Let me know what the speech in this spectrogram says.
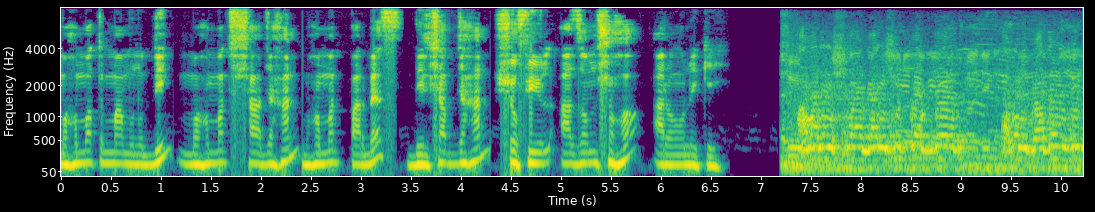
মোহাম্মদ মামুন উদ্দিন মোহাম্মদ শাহজাহান, মোহাম্মদ পারভেজ, দিলশাদ জাহান, শফিউল আজম সহ আরও অনেকেই। আমাদের শিক্ষকদের এবং প্রাথমিক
